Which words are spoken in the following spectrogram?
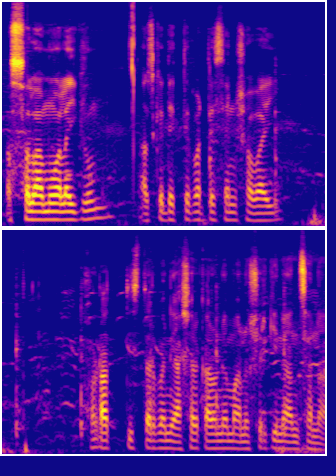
আসসালামু আলাইকুম। আজকে দেখতে পারতেছেন সবাই, হঠাৎ তিস্তার পানি আসার কারণে মানুষের কিনে আনছে না।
